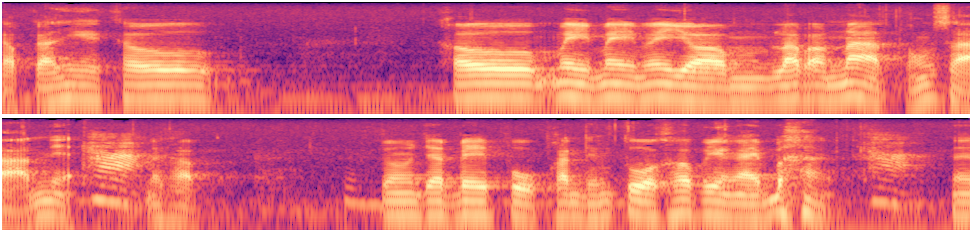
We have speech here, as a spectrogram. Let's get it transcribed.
กับการที่เขาเขาไม่ไม่ไม่ยอมรับอำนาจของศาลเนี่ยค่ะ นะครับมันจะไปผูกพันถึงตัวเขาไปยังไงบ้างค่ะ นะ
